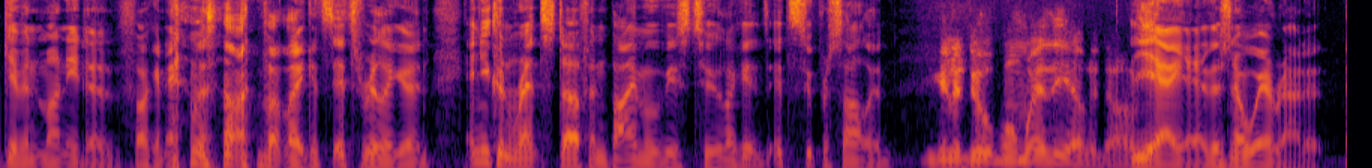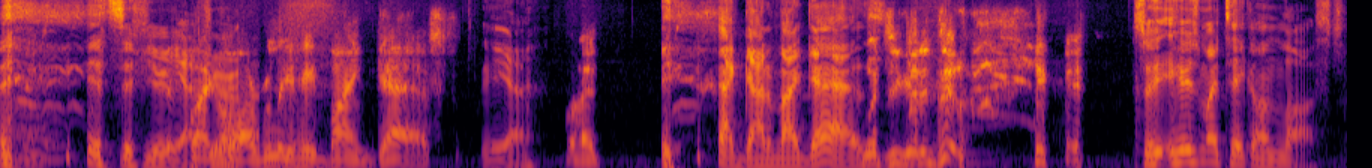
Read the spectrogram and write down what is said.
giving money to fucking Amazon, but like it's it's really good. And you can rent stuff and buy movies too. Like it's it's super solid. You're gonna do it one way or the other, dog. Yeah, yeah. There's no way around it. it's if you're yeah, like, you're- oh, I really hate buying gas, yeah. but I gotta buy gas. what you gonna do? So here's my take on Lost.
